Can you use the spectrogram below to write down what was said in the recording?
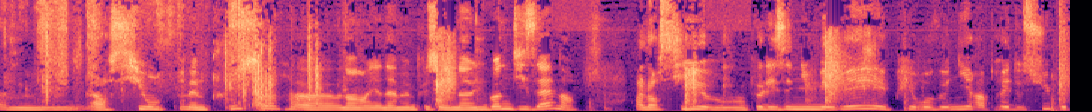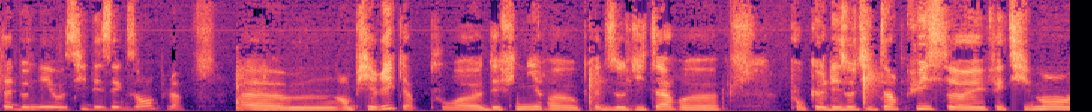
Euh, alors si on même plus, euh, non non, il y en a même plus, il y en a une bonne dizaine. Alors si euh, on peut les énumérer et puis revenir après dessus, peut-être donner aussi des exemples empiriques pour définir auprès des auditeurs, pour que les auditeurs puissent effectivement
